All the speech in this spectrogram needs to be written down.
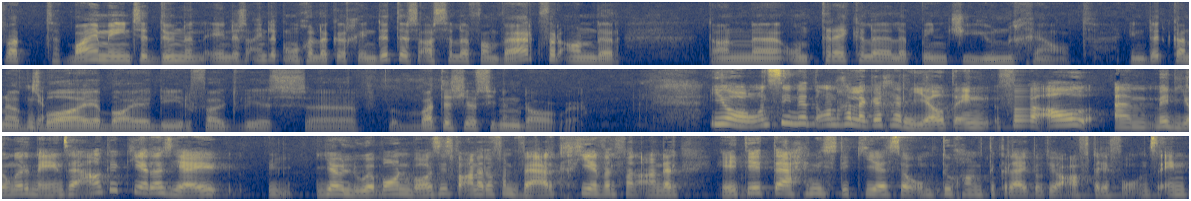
wat baie mense doen en, en dis eintlik ongelukkig en dit is as hulle van werk verander dan uh, onttrek hulle hulle pensioengeld. En dit kan 'n ja. baie baie duur fout wees. Uh, wat is jou siening daaroor? Ja, ons sien dit ongelukkig gereeld en veral um, met jonger mense. Elke keer as jy jou loopbaan basies verander of van werkgewer verander, het jy tegnies die keuse om toegang te kry tot jou aftreefonds en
